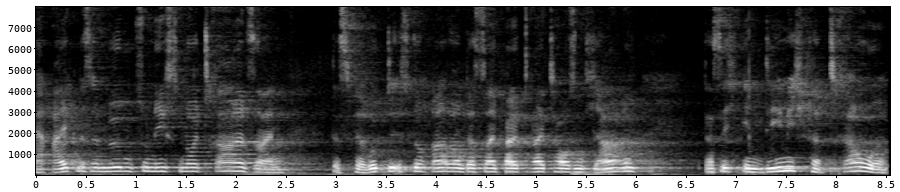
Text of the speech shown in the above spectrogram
Ereignisse mögen zunächst neutral sein. Das Verrückte ist doch aber, und das seit bald 3000 Jahren, dass ich, indem ich vertraue,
